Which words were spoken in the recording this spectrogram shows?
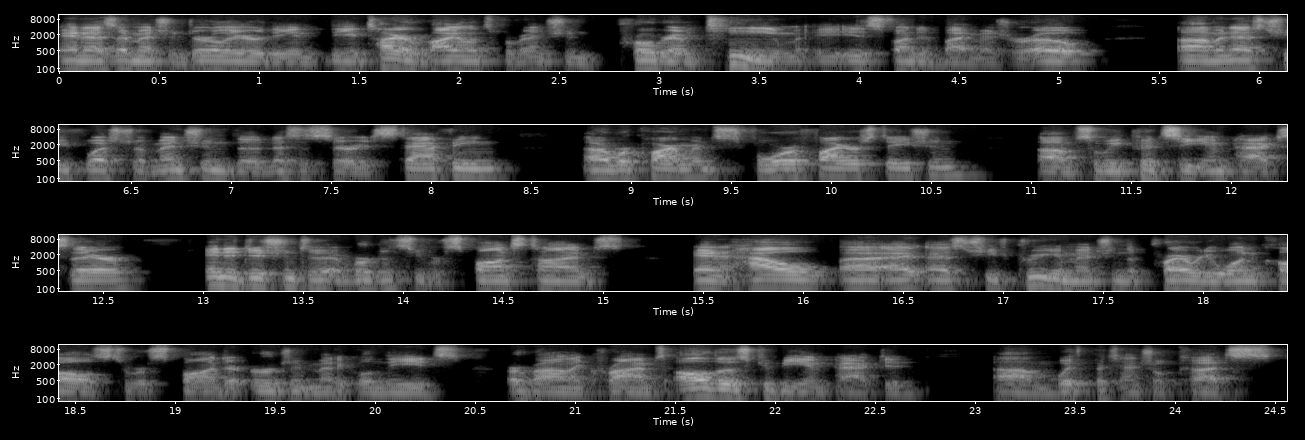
And as I mentioned earlier, the, the entire violence prevention program team is funded by Measure O. Um, and as Chief Westrope mentioned, the necessary staffing uh, requirements for a fire station Um, so we could see impacts there, in addition to emergency response times and how, uh, as Chief Cregan mentioned, the priority one calls to respond to urgent medical needs or violent crimes. All those could be impacted um, with potential cuts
